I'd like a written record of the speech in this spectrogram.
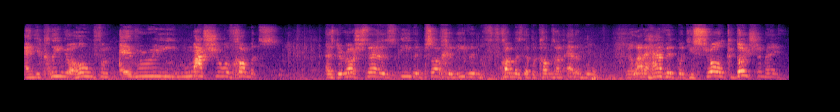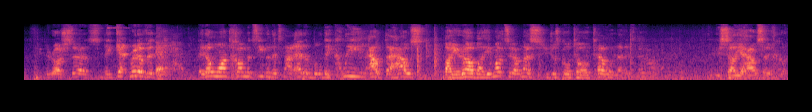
And you clean your home from every mashu of chametz. As the Rosh says, even psachim, even chametz that becomes unedible, you're allowed to have it, but Yisrael kedoshim. The Rosh says they get rid of it. They don't want chametz even that's not edible. They clean out the house by your by your matzah, unless you just go to a hotel and then it's done. You sell your house, good.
